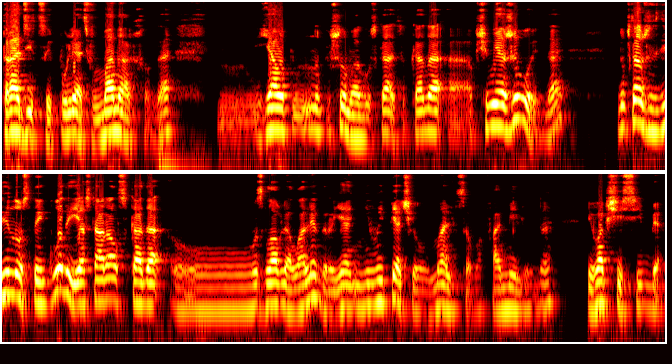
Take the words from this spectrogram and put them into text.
традиции пулять в монархов, да. Я вот, ну, что могу сказать, когда, а, почему я живой, да? Ну, потому что в 90-е годы я старался, когда возглавлял Аллегро, я не выпячивал Мальцева фамилию, да, и вообще себя.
